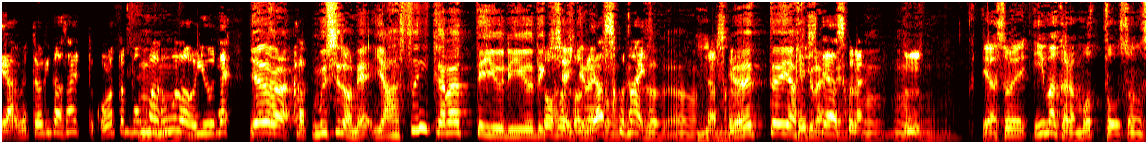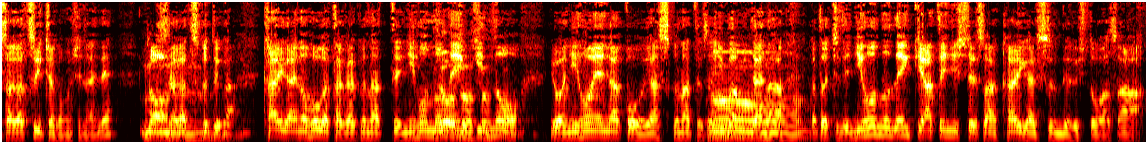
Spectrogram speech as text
やめておきなさいって、これって僕はそうだ言うね。いや、だから、むしろね、安いからっていう理由で来ちゃいけないと思う。安くない。安くない。絶対安くない。決して安くない。うんいや、それ、今からもっとその差がついちゃうかもしれないね。差がつくというか、海外の方が高くなって、日本の年金の、要は日本円がこう安くなってさ、今みたいな形で日本の年金当てにしてさ、海外住んでる人はさ、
